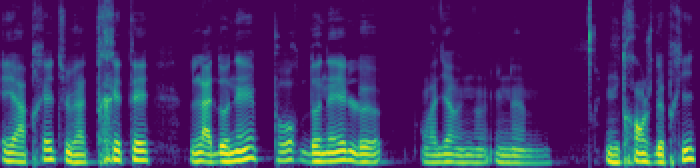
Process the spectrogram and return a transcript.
et après, tu vas traiter la donnée pour donner le, on va dire, une, une, une tranche de prix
